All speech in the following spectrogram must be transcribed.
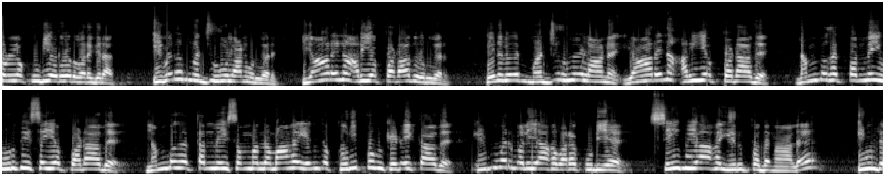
சொல்லக்கூடிய ஒருவர் வருகிறார். இவரும் மஜ்ஹூலான ஒருவர். யாரென அறியப்படாத ஒருவர். எனவே மஜ்ஹூலான யாரென அறியப்படாத நம்பகத்தன்மை உறுதி செய்யப்படாத நம்பகத்தன்மை சம்பந்தமாக எந்த குறிப்பும் கிடைக்காத இருவர் வழியாக வரக்கூடிய செய்தியாக இருப்பதனால இந்த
